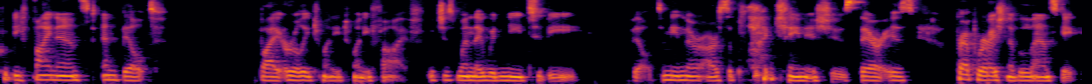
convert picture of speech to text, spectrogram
could be financed and built by early 2025, which is when they would need to be built. I mean, there are supply chain issues. There is preparation of the landscape.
